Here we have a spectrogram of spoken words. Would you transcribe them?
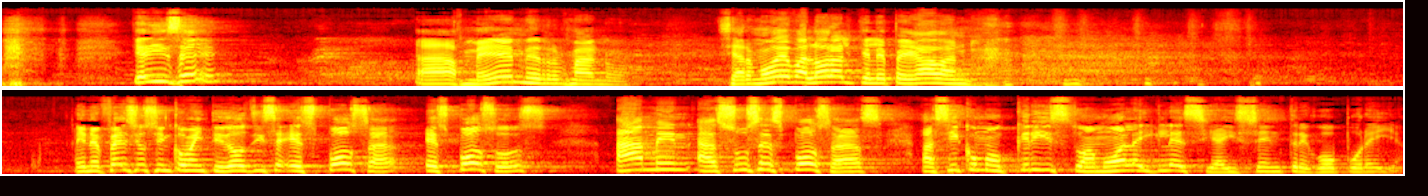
¿Qué dice? Amén, hermano. Se armó de valor al que le pegaban. En Efesios 5:22 dice, esposa, esposos, amen a sus esposas, así como Cristo amó a la iglesia y se entregó por ella.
